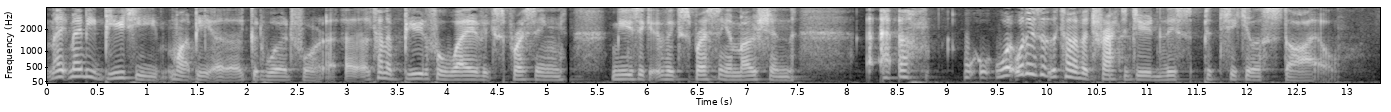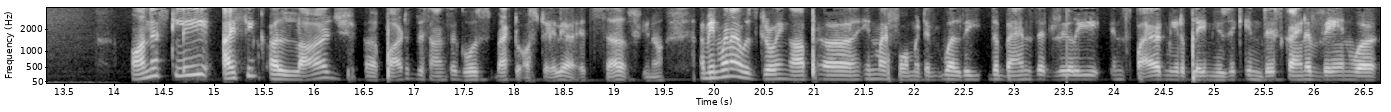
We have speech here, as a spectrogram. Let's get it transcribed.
maybe beauty might be a good word for it. A, kind of beautiful way of expressing music, of expressing emotion. Uh, uh what what is it that kind of attracted you to this particular style? Honestly i think a large uh, part of this answer goes back to australia itself you know? I mean when i was growing up uh, in my formative well the the bands that really inspired me to play music in this kind of vein were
